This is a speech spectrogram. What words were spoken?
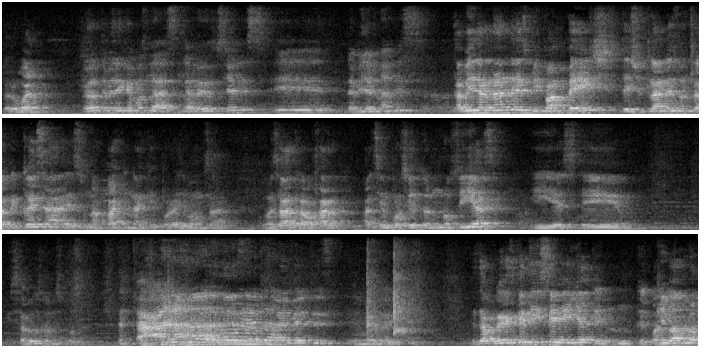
Pero bueno. Bueno, también dejamos las, las redes sociales. Eh, David Hernández. David Hernández, mi fanpage, Texutlán es nuestra riqueza, es una página que por ahí vamos a comenzar a trabajar al 100% en unos días. Y este. Saludos a mi esposa. Ah. Esta, porque es que dice ella que, que cuando ¿Qué hablo,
